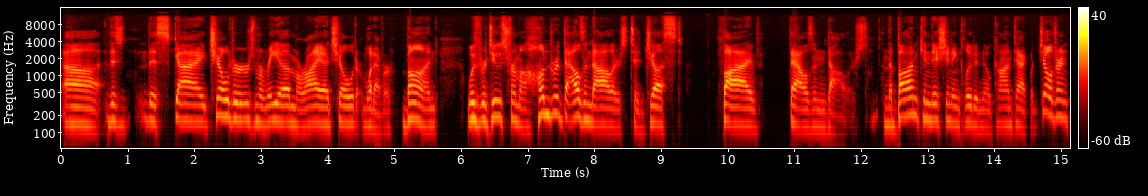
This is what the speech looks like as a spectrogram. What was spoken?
uh, this this guy Childers, Maria, Mariah Childers, whatever bond was reduced from a hundred thousand dollars to just five thousand dollars. And the bond condition included no contact with children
